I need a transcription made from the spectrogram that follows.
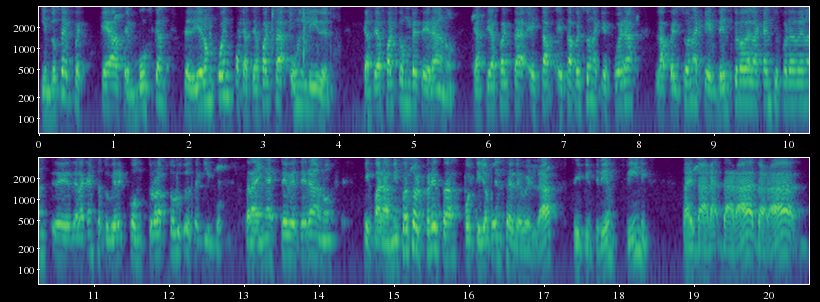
Y entonces, pues, ¿qué hacen? Buscan, se dieron cuenta que hacía falta un líder, que hacía falta un veterano, que hacía falta esta, esta persona que fuera la persona que dentro de la cancha y fuera de la, cancha tuviera el control absoluto de ese equipo. Traen a este veterano que para mí fue sorpresa porque yo pensé, de verdad, si Pitri en Phoenix, dará, dará, dará,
